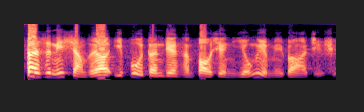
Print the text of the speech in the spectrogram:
但是你想着要一步登天，很抱歉，你永远没办法解决。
